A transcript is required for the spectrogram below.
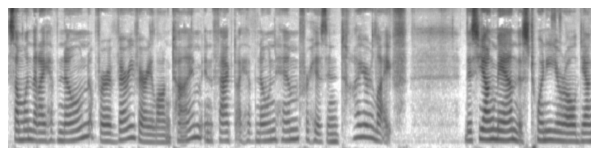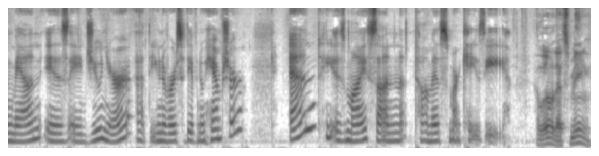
someone that I have known for a very, very long time. In fact, I have known him for his entire life. This young man, this 20 year old young man, is a junior at the University of New Hampshire, and he is my son, Thomas Marchese. Hello, that's me.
